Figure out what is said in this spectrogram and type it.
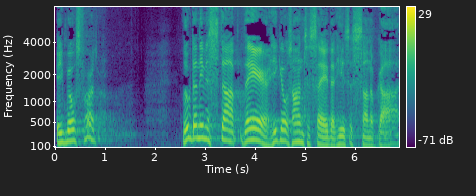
it goes further. Luke doesn't even stop there. He goes on to say that he is the Son of God.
